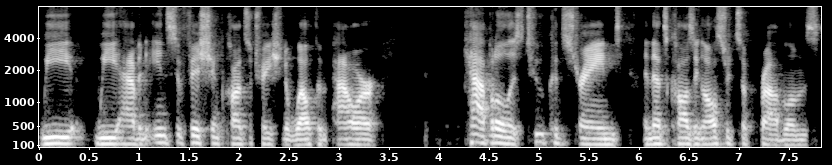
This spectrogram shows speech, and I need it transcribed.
we we have an insufficient concentration of wealth and power. Capital is too constrained, and that's causing all sorts of problems.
